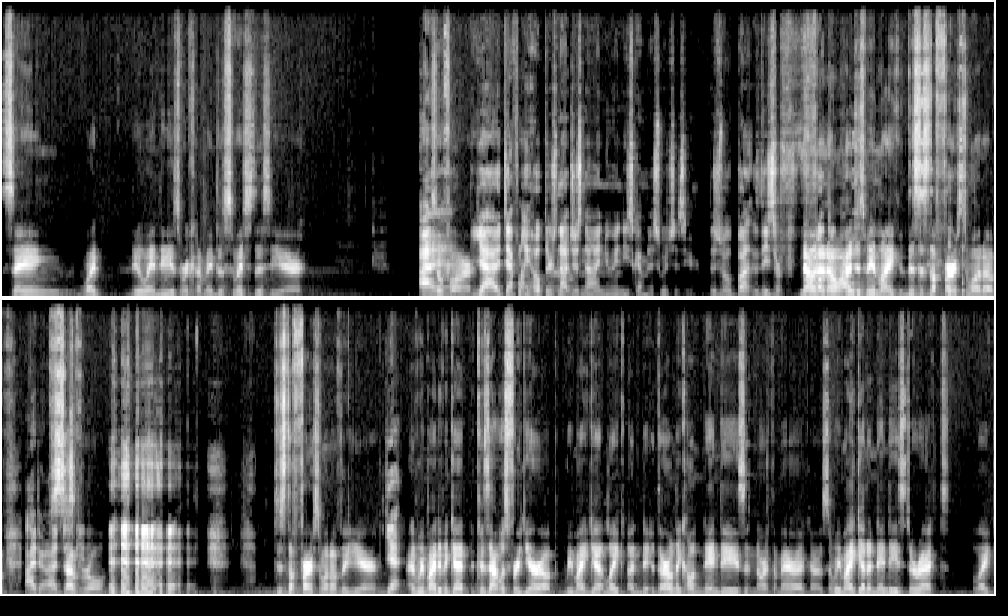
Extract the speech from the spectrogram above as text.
saying what new indies were coming to Switch this year. I, so far. Yeah, I definitely hope there's not just nine new indies coming to Switch this year. There's a bunch. These are no, no, no. Cool. I just mean like this is the first one of I know I several. just the first one of the year. Yeah, and we might even get because that was for Europe. We might get like a. They're only called Nindies in North America, so we might get a Nindies direct like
